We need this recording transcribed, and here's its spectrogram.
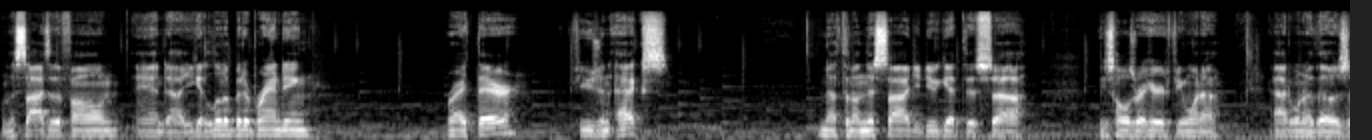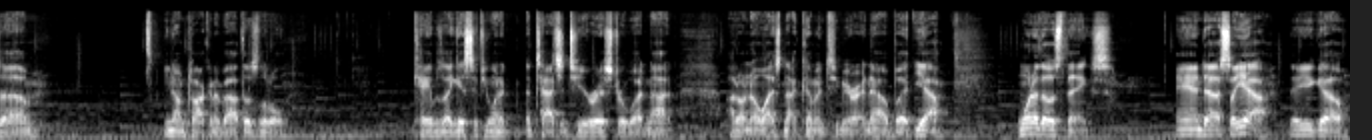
on the sides of the phone. And uh, you get a little bit of branding right there. Fusion X. Nothing on this side. You do get this uh, these holes right here if you want to add one of those, um, you know I'm talking about, those little cables, I guess if you want to attach it to your wrist or whatnot. I don't know why it's not coming to me right now, but yeah, one of those things. And uh, so yeah, there you go.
